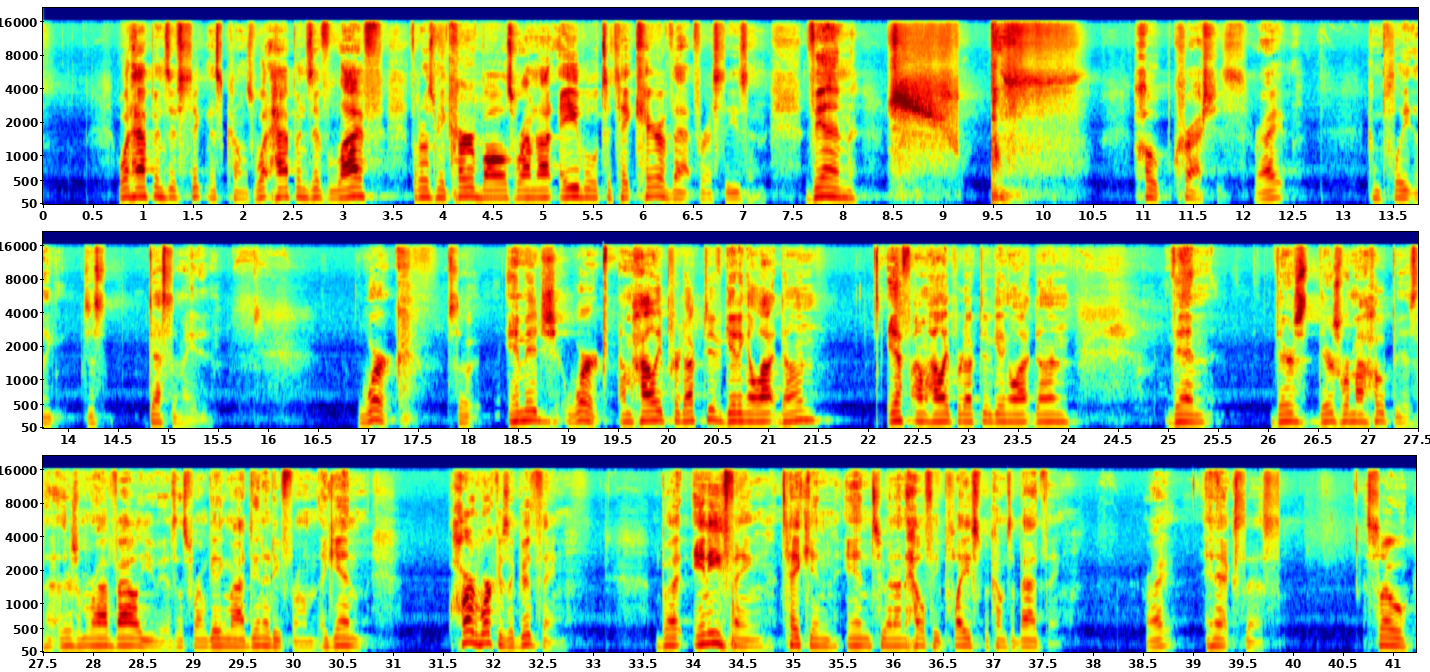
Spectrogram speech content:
What happens if sickness comes? What happens if life throws me curveballs where I'm not able to take care of that for a season? Then, hope crashes, right? Completely just decimated. Work. So, image, work. I'm highly productive, getting a lot done. If I'm highly productive, getting a lot done, then there's, there's where my hope is. There's where my value is. That's where I'm getting my identity from. Again, hard work is a good thing, but anything taken into an unhealthy place becomes a bad thing, right? In excess. So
